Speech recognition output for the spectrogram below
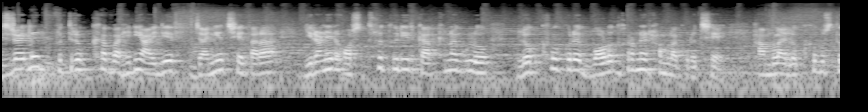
ইসরায়েলের প্রতিরক্ষা বাহিনী আইডিএফ জানিয়েছে, তারা ইরানের অস্ত্র তৈরির কারখানাগুলো লক্ষ্য করে বড় ধরনের হামলা করেছে। হামলায় লক্ষ্যবস্তু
